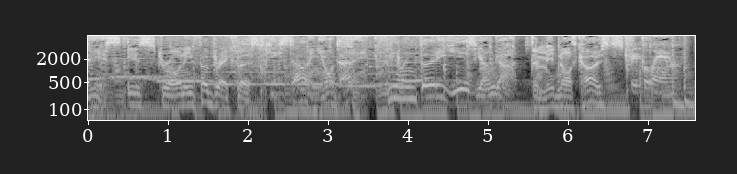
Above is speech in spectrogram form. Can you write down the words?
This is Strawny for breakfast, kickstarting your day, feeling 30 years younger. The Mid North Coast's Triple M.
